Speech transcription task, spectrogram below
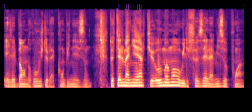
et les bandes rouges de la combinaison, de telle manière que, au moment où il faisait la mise au point,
